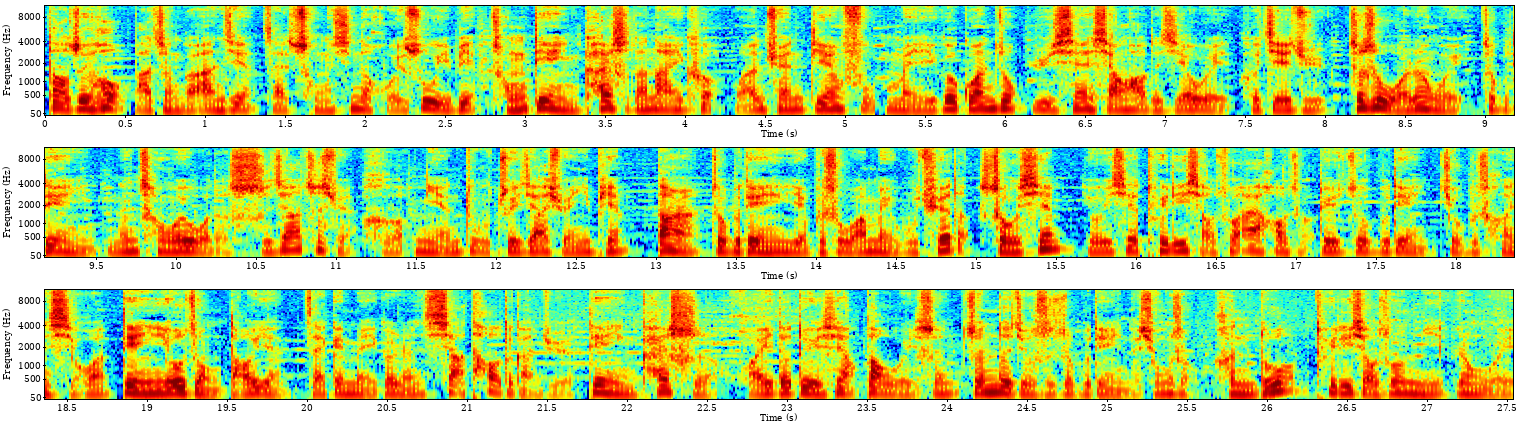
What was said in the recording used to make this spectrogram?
到最后把整个案件再重新的回溯一遍，从电影开始的那一刻，完全颠覆每一个观众预先想好的结尾和结局。这是我认为这部电影能成为我的十佳之选和年度最佳悬疑片。当当然，这部电影也不是完美无缺的。首先，有一些推理小说爱好者对这部电影就不是很喜欢。电影有种导演在给每个人下套的感觉。电影开始怀疑的对象，到尾声真的就是这部电影的凶手。很多推理小说迷认为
